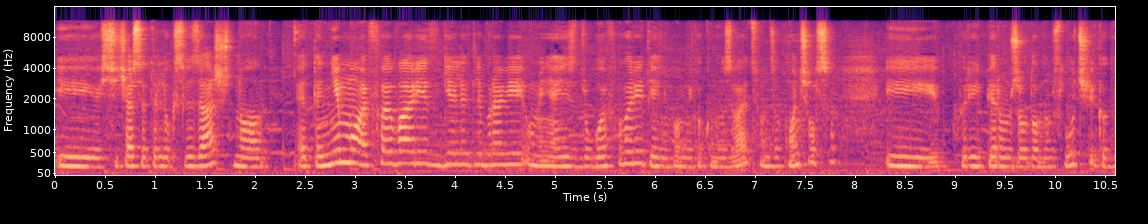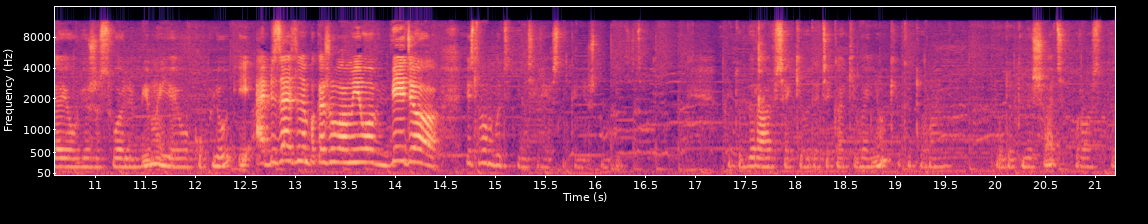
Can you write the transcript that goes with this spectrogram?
И сейчас это люкс визаж, но это не мой фаворит в гелях для бровей. У меня есть другой фаворит, я не помню, как он называется, он закончился. И при первом же удобном случае, когда я увижу свой любимый, я его куплю. И обязательно покажу вам его в видео, если вам будет интересно, конечно, увидеть. Убираю всякие вот эти каки-вонюки, которые будут мешать просто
